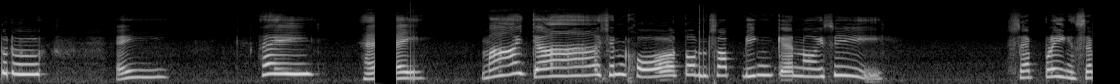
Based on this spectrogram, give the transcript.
ตุ๊ดเฮ้ยเฮ้ยเฮ้ยไม้จ้าฉันขอต้นซับบิงแกหน่อยสิแซปปริงแซป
